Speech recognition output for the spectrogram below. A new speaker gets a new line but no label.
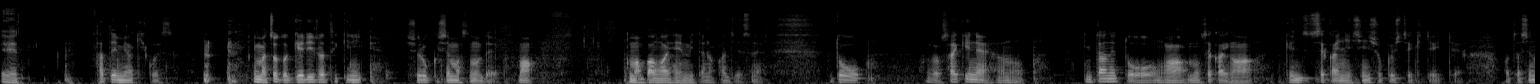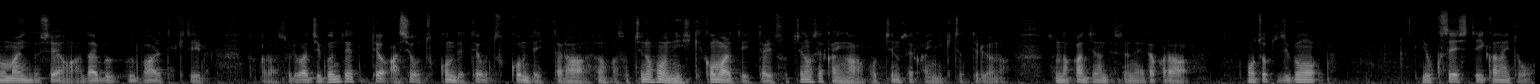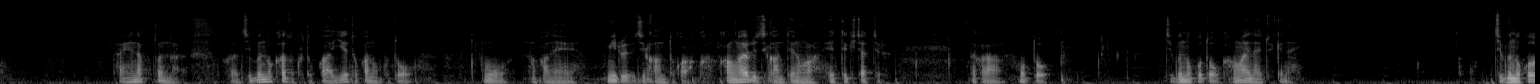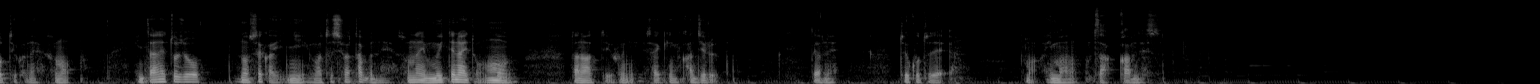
えー、立見明子です。今ちょっとゲリラ的に収録してますので、まあ、まあ番外編みたいな感じですね。えっと最近ねあのインターネットがの世界が現実世界に侵食してきていて私のマインドシェアがだいぶ奪われてきている。だからそれは自分で手を足を突っ込んで手を突っ込んでいったらなんかそっちの方に引き込まれていったりそっちの世界がこっちの世界に来ちゃってるようなそんな感じなんですよね。だからもうちょっと自分を抑制していかないと大変なことになる。だから自分の家族とか家とかのことをなんかね見る時間とか考える時間っていうのが減ってきちゃってる。だからもっと自分のことを考えないといけない。自分のことっていうかねそのインターネット上の世界に私は多分ねそんなに向いてないと思うだなっていうふうに最近感じる。だよね。ということでまあ今の雑感です。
